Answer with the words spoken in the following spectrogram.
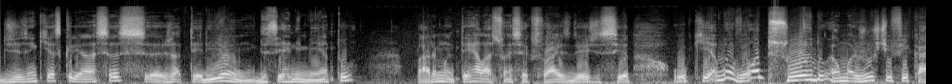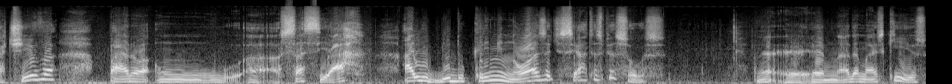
Dizem que as crianças eh, já teriam discernimento para manter relações sexuais desde cedo, o que, a meu ver, é um absurdo, é uma justificativa para um, a, saciar a libido criminosa de certas pessoas. Né? É, é, nada mais que isso.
